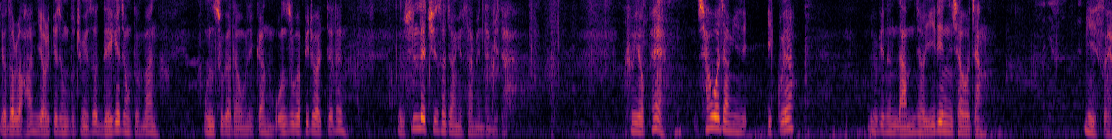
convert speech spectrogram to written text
8, 한 10개 정도 중에서 4개 정도만 온수가 나오니까 온수가 필요할 때는 그 실내 취사장에서 하면 됩니다. 그 옆에 샤워장이 있고요. 여기는 남녀 1인 샤워장이 있어요.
